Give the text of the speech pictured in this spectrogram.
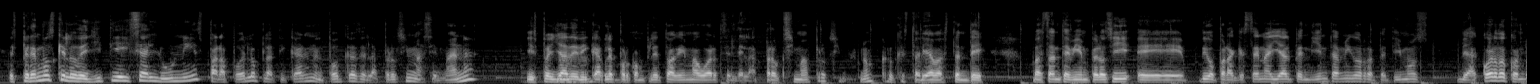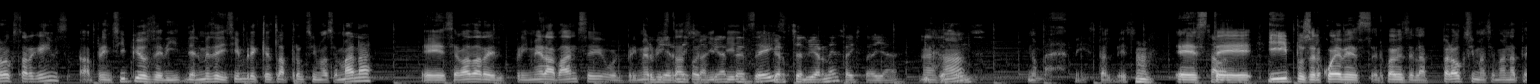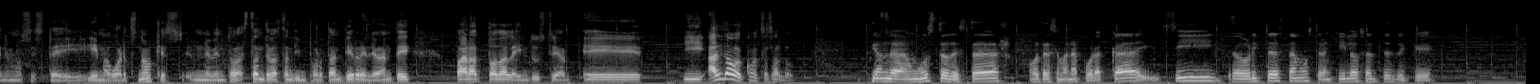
Esperemos que lo de GTA sea el lunes para poderlo platicar en el podcast de la próxima semana. Y después ya Ujú. dedicarle por completo a Game Awards el de la próxima, próxima, ¿no? Creo que estaría bastante, bastante bien. Pero sí, eh, digo, para que estén allá al pendiente, amigos, repetimos, de acuerdo con Rockstar Games, a principios de del mes de diciembre, que es la próxima semana, eh, se va a dar el primer avance o el primer El viernes, vistazo a GTA 6. despiertas el viernes, ahí está ya. Ajá. 6. No mames, tal vez. Mm. Este, y pues el jueves, el jueves de la próxima semana tenemos este Game Awards, ¿no? Que es un evento bastante, bastante importante y relevante para toda la industria. Eh, y Aldo, ¿cómo estás, Aldo? ¿Qué onda? Un gusto de estar otra semana por acá. Y sí, ahorita estamos tranquilos antes de que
